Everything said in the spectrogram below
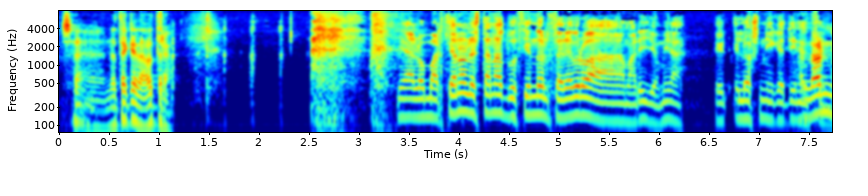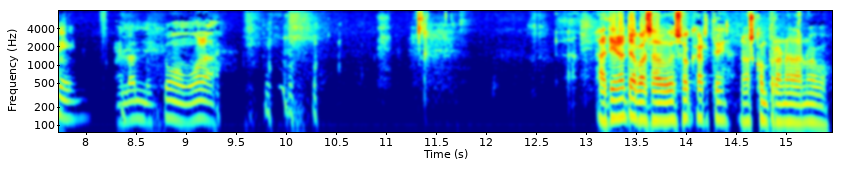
o sea, no te queda otra. Mira, los marcianos le están aduciendo el cerebro a amarillo, mira. El, el osni que tiene. El. Orni. El Orni. Cómo mola. ¿A ti no te ha pasado eso, Carte? ¿No has comprado nada nuevo?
